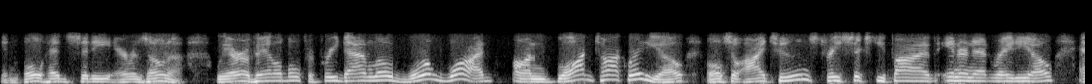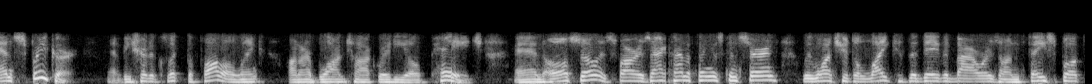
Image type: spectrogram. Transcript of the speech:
in Bullhead City, Arizona. We are available for free download worldwide on Blog Talk Radio, also iTunes, 365 Internet Radio, and Spreaker. And be sure to click the follow link on our Blog Talk Radio page. And also, as far as that kind of thing is concerned, we want you to like the David Bowers on Facebook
